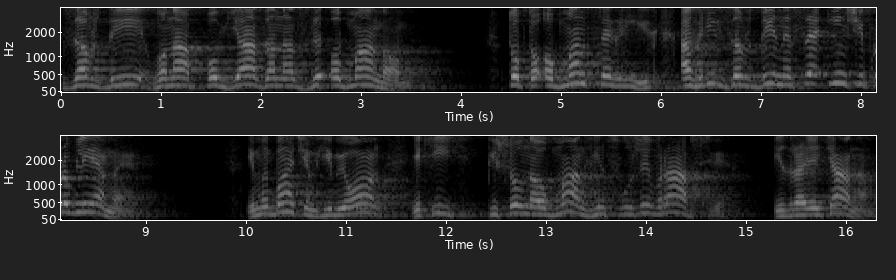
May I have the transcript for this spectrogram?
завжди вона пов'язана з обманом. Тобто обман це гріх, а гріх завжди несе інші проблеми. І ми бачимо Гівіон, який пішов на обман, він служив в рабстві ізраїльтянам.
